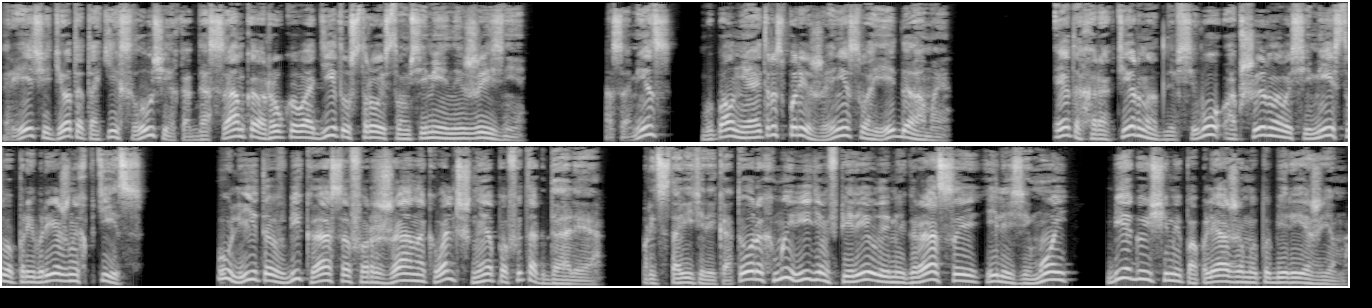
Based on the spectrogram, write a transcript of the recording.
Речь идет о таких случаях, когда самка руководит устройством семейной жизни а самец выполняет распоряжение своей дамы. Это характерно для всего обширного семейства прибрежных птиц – улитов, бекасов, ржанок, вальдшнепов и так далее, представителей которых мы видим в периоды миграции или зимой бегающими по пляжам и побережьям.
